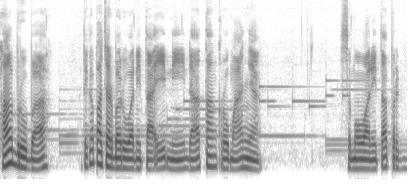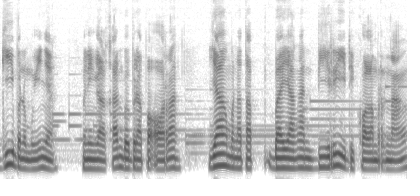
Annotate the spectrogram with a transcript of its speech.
Hal berubah ketika pacar baru wanita ini datang ke rumahnya. Semua wanita pergi menemuinya, meninggalkan beberapa orang yang menatap bayangan diri di kolam renang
